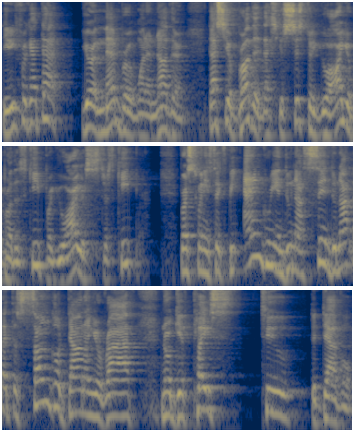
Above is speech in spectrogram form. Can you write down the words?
Did you forget that? You're a member of one another. That's your brother, that's your sister. You are your brother's keeper, you are your sister's keeper. Verse 26 Be angry and do not sin. Do not let the sun go down on your wrath, nor give place to the devil.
